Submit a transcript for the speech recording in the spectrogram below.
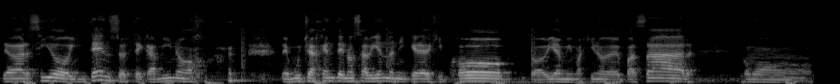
debe haber sido intenso este camino de mucha gente no sabiendo ni qué era el hip hop, todavía me imagino debe pasar, como,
